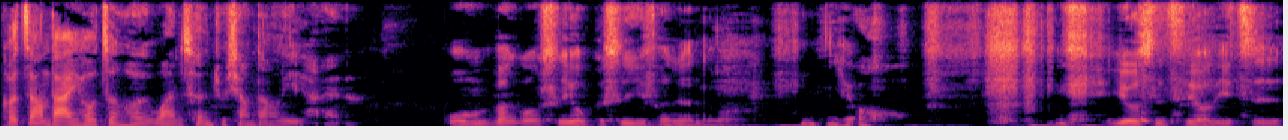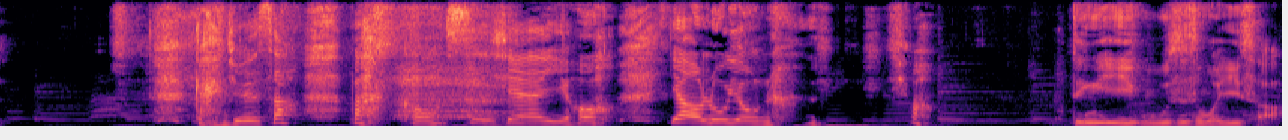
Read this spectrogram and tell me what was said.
可长大以后整合完成就相当厉害了。我们办公室有不是一分人的吗？有，又是只有一只。感觉上办公室现在以后要录用人，定义无是什么意思啊？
